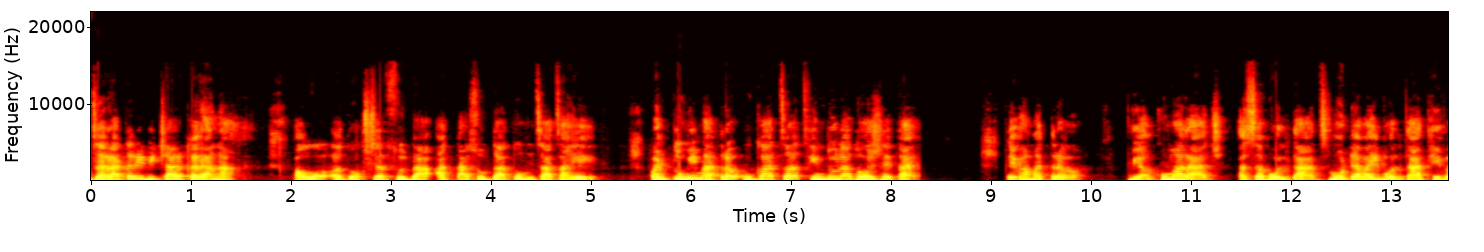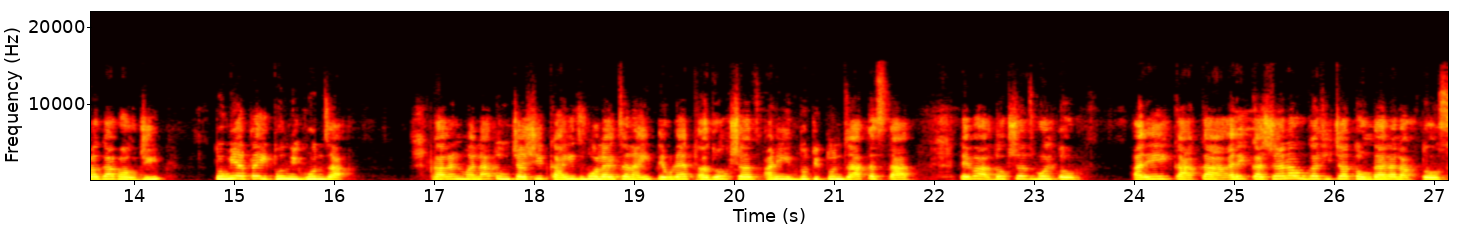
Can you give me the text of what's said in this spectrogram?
जरा तरी विचार करा ना. अहो अधोक्षर सुद्धा आता सुद्धा तुमचाच आहे. पण तुम्ही मात्र उगाच इंदूला दोष देताय. तेव्हा मात्र व्यंकुमाराज असं बोलताच मोठ्या बाई बोलतात हे बघा भाऊजी तुम्ही आता इथून निघून जा. कारण मला तुमच्याशी काहीच बोलायचं नाही तेवढ्यात अधोक्षज आणि इंदू तिथून जात असतात. तेव्हा अधोक्षज बोलतो अरे काका अरे कशाला उगाच हिच्या तोंडाला लागतोस?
